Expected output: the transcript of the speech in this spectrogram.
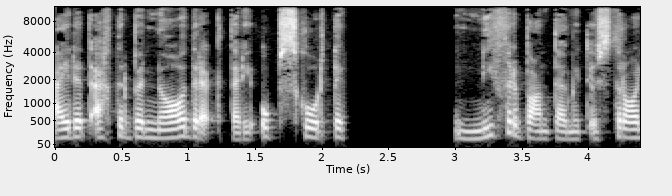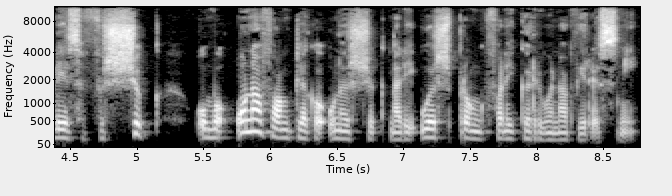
Hy het dit egter benadruk dat die opskorting nie verband hou met Australië se versoek om 'n onafhanklike ondersoek na die oorsprong van die koronavirus nie.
